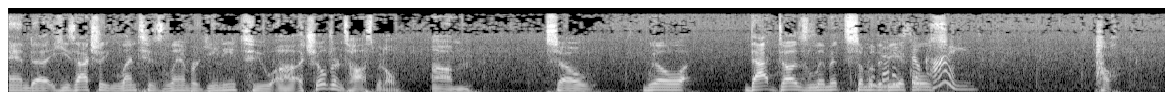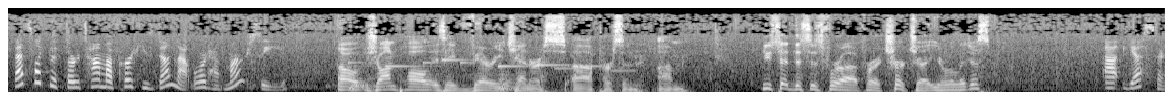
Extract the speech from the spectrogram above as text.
and uh, he's actually lent his Lamborghini to uh, a children's hospital. Um, so, will that does limit some Hey, of the that is vehicles? so kind. Oh, That's like the third time I've heard he's done that. Lord have mercy. oh, Jean Paul is a very generous uh, person. Um, you said this is for a for a church. Uh, you're religious? Uh, yes, sir.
